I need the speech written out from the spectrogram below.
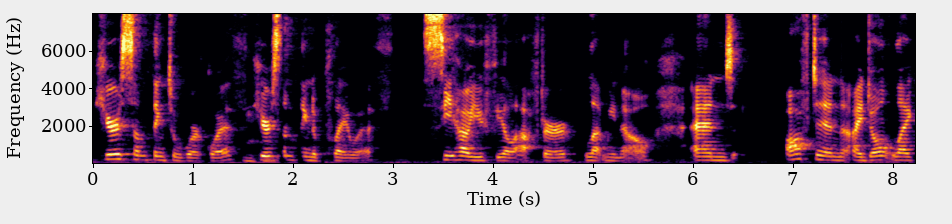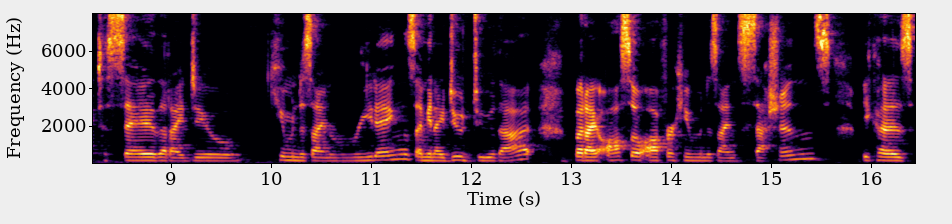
here's something to work with, mm-hmm. here's something to play with. See how you feel after, let me know. And often I don't like to say that I do human design readings. I mean, I do do that, but I also offer human design sessions because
